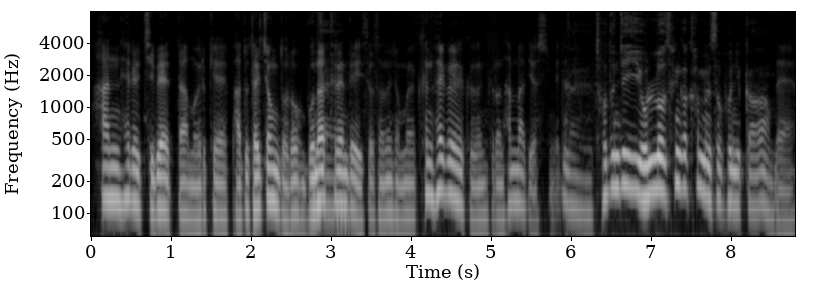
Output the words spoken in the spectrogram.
한 해를 지배했다 뭐 이렇게 봐도 될 정도로 문화 네. 트렌드에 있어서는 정말 큰 획을 그은 그런 한마디였습니다. 네. 저도 이제 이 욜로 생각하면서 보니까 네.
